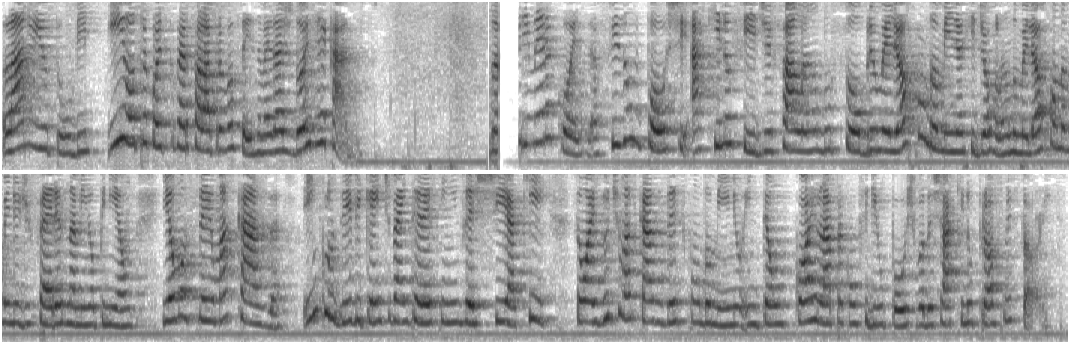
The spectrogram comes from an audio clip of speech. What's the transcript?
lá no YouTube. E outra coisa que eu quero falar para vocês, na verdade, dois recados. Primeira coisa, fiz um post aqui no feed falando sobre o melhor condomínio aqui de Orlando, o melhor condomínio de férias, na minha opinião, e eu mostrei uma casa. Inclusive, quem tiver interesse em investir aqui, são as últimas casas desse condomínio, então corre lá para conferir o post, vou deixar aqui no próximo Stories.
